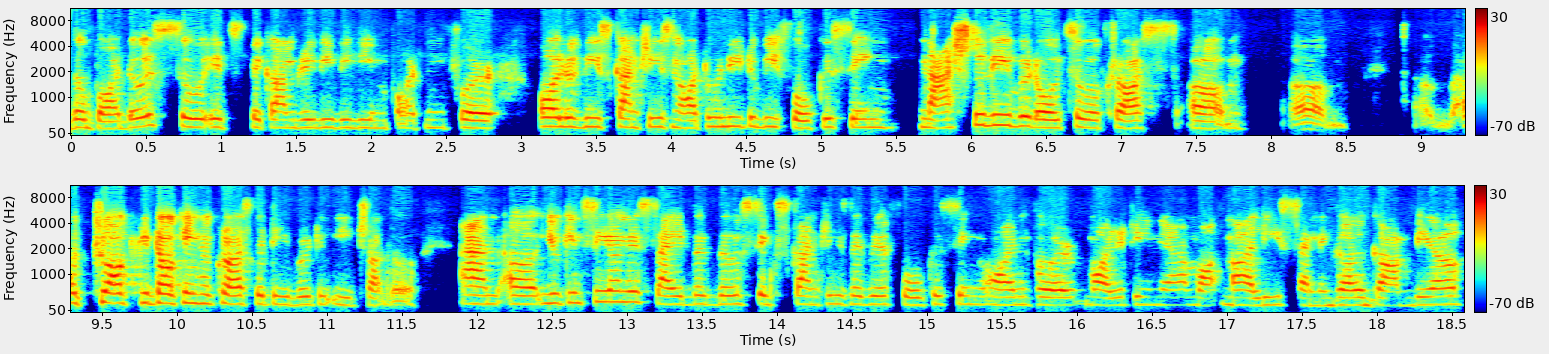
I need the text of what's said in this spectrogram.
the borders. So it's become really, really important for all of these countries not only to be focusing nationally, but also across, um, um, uh, talking across the table to each other. And uh, you can see on this slide that those six countries that we're focusing on were Mauritania, Mali, Senegal, Gambia,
